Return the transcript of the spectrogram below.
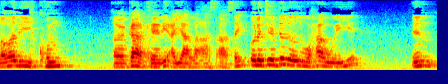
labadii kun agagaarkeedii ayaa la aas-aasay. Olajeedadoodu waxaa weeye in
